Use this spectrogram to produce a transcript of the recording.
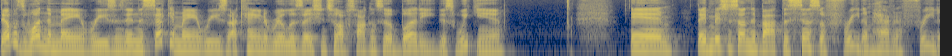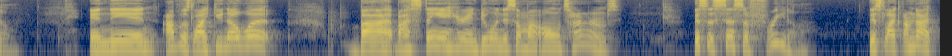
that was one of the main reasons. And the second main reason I came to realization too, I was talking to a buddy this weekend and they mentioned something about the sense of freedom, having freedom. And then I was like, you know what? By by staying here and doing this on my own terms, it's a sense of freedom. It's like I'm not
